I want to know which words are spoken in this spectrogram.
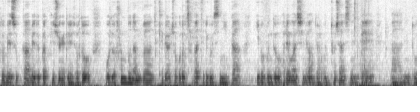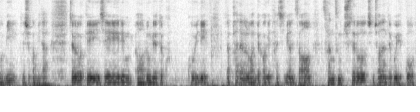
또 매수가, 매도가 비중에 대해서도 모두 한 분 한 분 개별적으로 잡아 드리고 있으니까 이 부분도 활용하시면 여러분 투자하시는데 많은 도움이 되실 겁니다. 자, 그렇게 이제 림, 어, 룸 네트워크 코인이 바닥을 완벽하게 다지면서 상승 추세로 지금 전환되고 있고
